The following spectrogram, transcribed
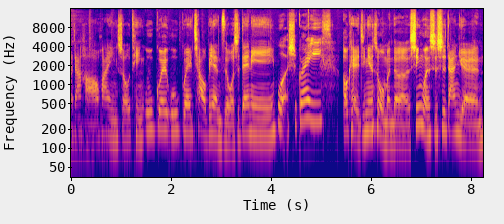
大家好，欢迎收听《乌龟乌龟翘辫子》，我是 Danny，我是 Grace。OK，今天是我们的新闻时事单元。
